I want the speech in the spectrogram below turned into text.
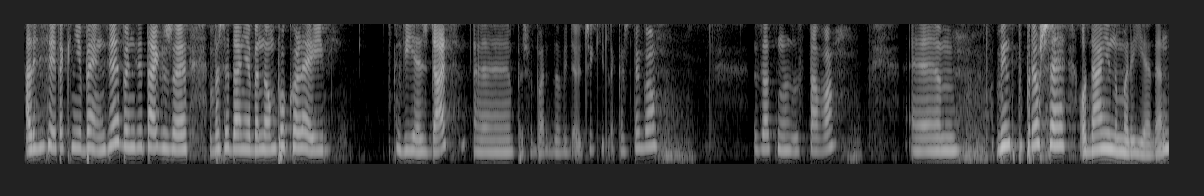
ale dzisiaj tak nie będzie. Będzie tak, że wasze dania będą po kolei wjeżdżać. E, Proszę bardzo, widelczyki dla każdego. Zacna zastawa. Em, Więc poproszę o danie numer jeden.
